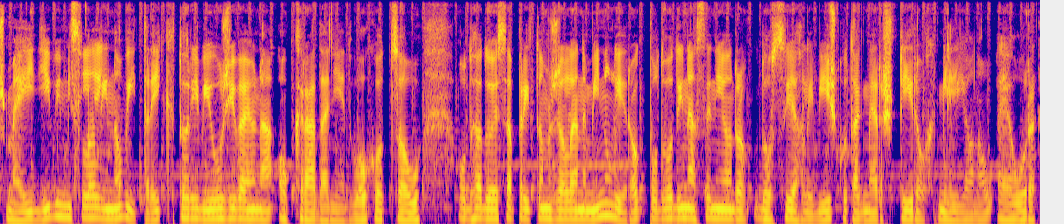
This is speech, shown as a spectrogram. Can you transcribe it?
Šmejdi vymysleli nový trik, ktorý využívajú na okrádanie dôchodcov. Odhaduje sa pritom, že len minulý rok podvody na senioroch dosiahli výšku takmer 4 miliónov eur.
